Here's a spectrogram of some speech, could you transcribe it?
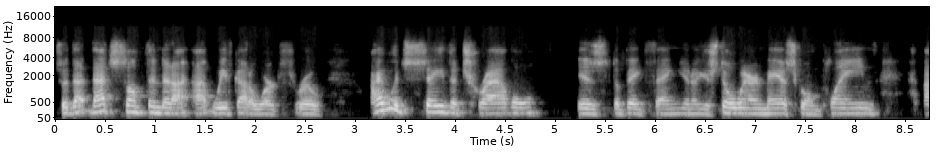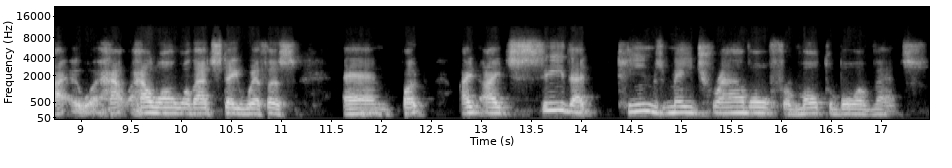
So that that's something that I, I we've got to work through. I would say the travel is the big thing. You know, you're still wearing masks on plane. I, how how long will that stay with us? And but I I see that teams may travel for multiple events.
